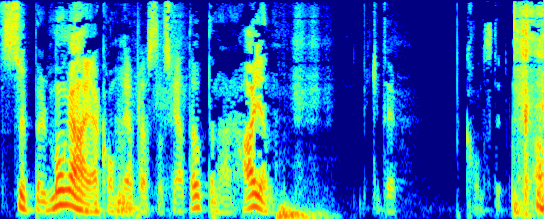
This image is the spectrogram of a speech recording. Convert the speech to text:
Supermånga hajar kommer det plötsligt och ska äta upp den här hajen. Konstigt. Ja.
